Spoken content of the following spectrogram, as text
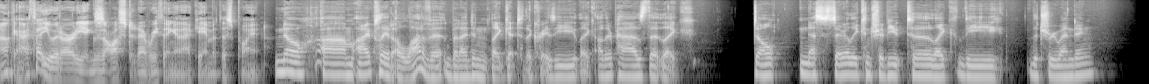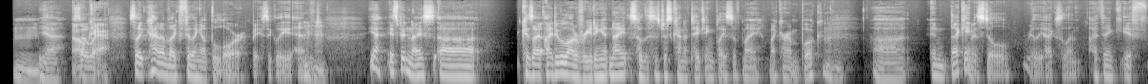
Okay, I thought you had already exhausted everything in that game at this point. no um i played a lot of it but i didn't like get to the crazy like other paths that like don't necessarily contribute to like the the true ending Hmm. yeah so Okay. like it's like kind of like filling out the lore basically and Mhm. yeah it's been nice uh because I, I do a lot of reading at night so this is just kind of taking place of my my current book Mhm. uh and that game is still really excellent i think if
